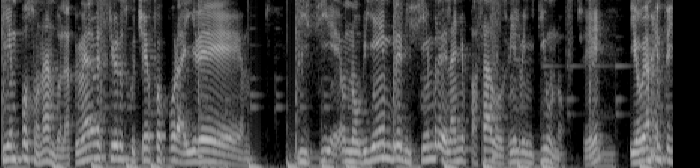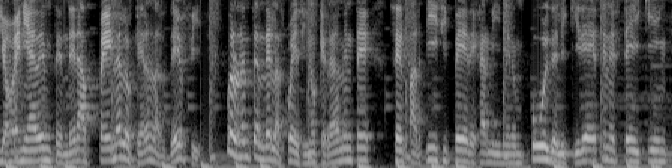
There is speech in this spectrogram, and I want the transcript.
tiempo sonando. La primera vez que yo lo escuché fue por ahí de noviembre, diciembre del año pasado, 2021, ¿sí? Y obviamente yo venía de entender apenas lo que eran las DeFi. Bueno, no entenderlas pues, sino que realmente ser partícipe, dejar mi dinero en pools de liquidez, en staking,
